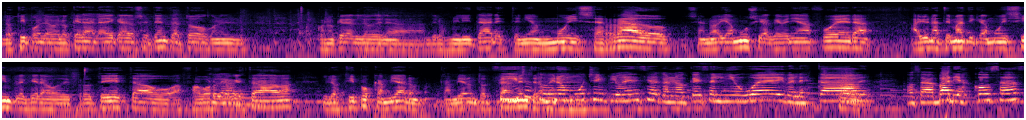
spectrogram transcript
Los tipos, lo, lo que era de la década de los 70, todo con el con lo que era lo de, la, de los militares, tenían muy cerrado, o sea, no había música que venía de afuera, había una temática muy simple que era o de protesta o a favor de lo que estaba, y los tipos cambiaron, cambiaron Sí, totalmente ellos la tuvieron mucha influencia con lo que es el New Wave, el Ska, o sea, varias cosas.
